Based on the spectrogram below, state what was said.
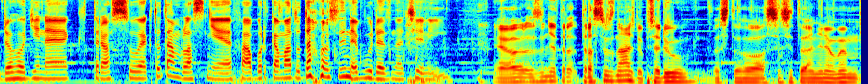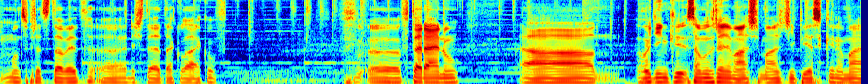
do hodinek trasu, jak to tam vlastně je? Fáborkama to tam asi nebude značený. Jo, rozhodně tra- trasu znáš dopředu, bez toho asi si to ani neumím moc představit, eh, když to je takhle jako v, v, eh, v terénu. A hodinky samozřejmě máš, máš GPSky, no má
